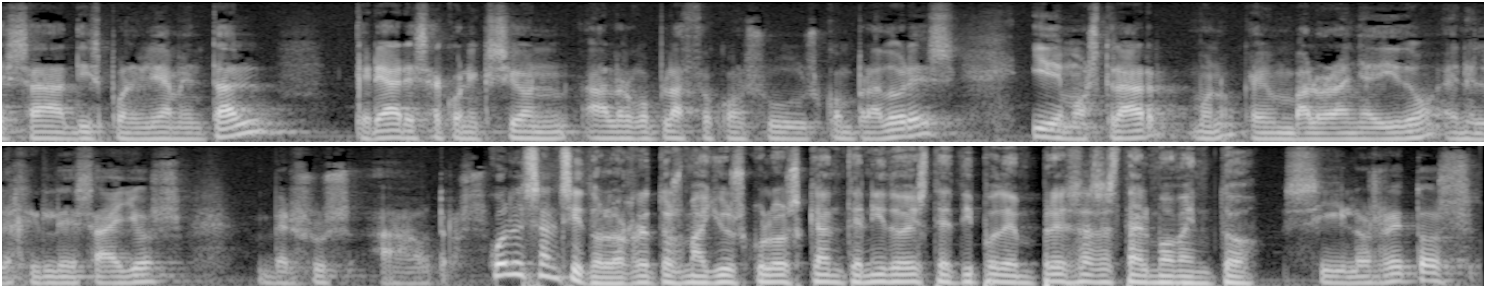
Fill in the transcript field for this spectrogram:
esa disponibilidad mental, crear esa conexión a largo plazo con sus compradores y demostrar bueno, que hay un valor añadido en elegirles a ellos versus a otros. ¿Cuáles han sido los retos mayúsculos que han tenido este tipo de empresas hasta el momento? Sí, los retos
